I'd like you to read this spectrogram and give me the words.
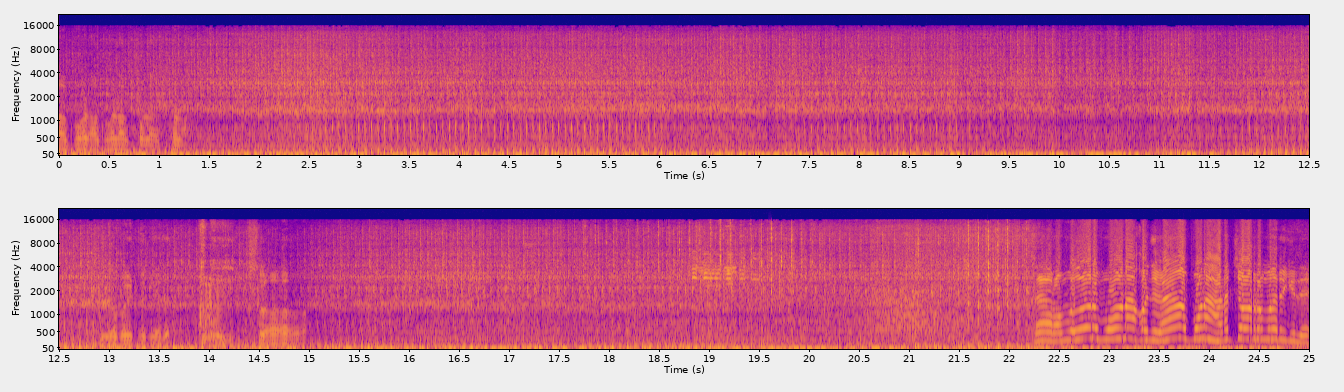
போலாம் போலாம் போலாம் போலாம் போலாம். இங்கே போயிட்டு இருக்காரு ஸ்லோ ரொம்ப தூரம் போனா கொஞ்சம் வேகம் போனா அடைச்சு வர்ற மாதிரி இருக்குது.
